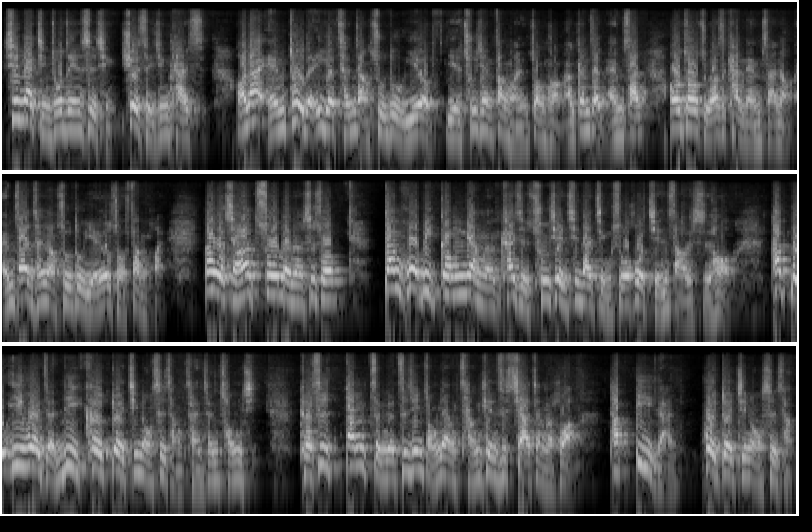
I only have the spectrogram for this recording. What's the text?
信贷紧缩这件事情确实已经开始。哦，那 M two 的一个成长速度也有也出现放缓的状况啊，跟着 M3，欧洲主要是看 M3 哦。M3 的成长速度也有所放缓。那我想要说的呢，是说当货币供量呢开始出现现在紧缩或减少的时候，它不意味着立刻对金融市场产生冲击。可是当整个资金总量长线是下降的话，它必然会对金融市场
